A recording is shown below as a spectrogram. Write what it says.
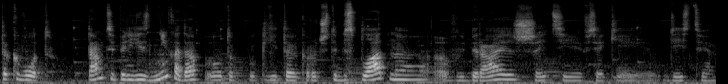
так вот, там теперь есть дни, когда вот какие-то, короче, ты бесплатно выбираешь эти всякие действия.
